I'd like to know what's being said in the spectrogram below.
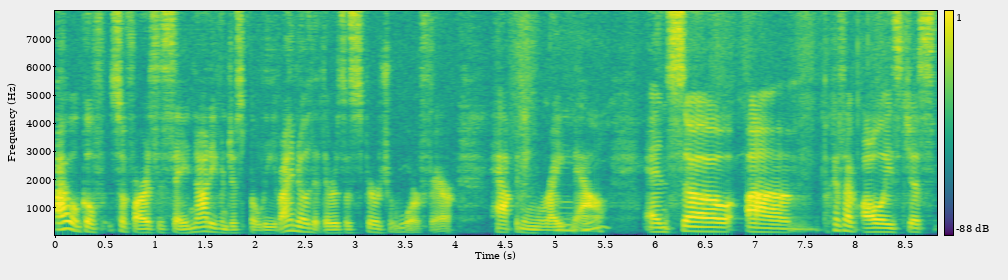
I will go so far as to say, not even just believe. I know that there is a spiritual warfare happening right now, and so um, because I've always just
